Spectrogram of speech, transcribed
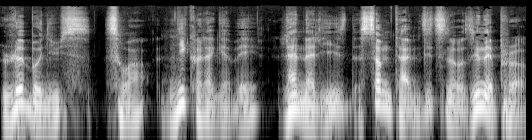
le bonus, soit Nicolas Gabé, l'analyse de Sometimes It Snows in April.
